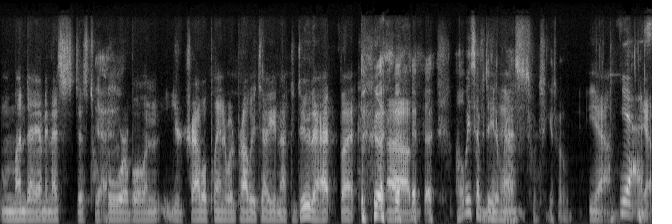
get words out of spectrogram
Monday. I mean, that's just yeah. horrible. And your travel planner would probably tell you not to do that. But um, always have a day to rest once you get home yeah. Yeah. Yeah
